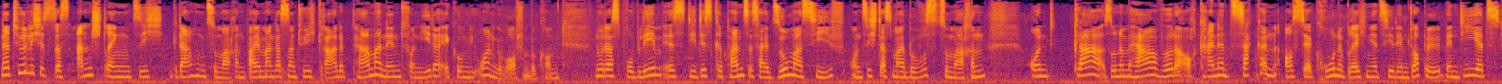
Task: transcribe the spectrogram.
Natürlich ist das anstrengend, sich Gedanken zu machen, weil man das natürlich gerade permanent von jeder Ecke um die Ohren geworfen bekommt. Nur das Problem ist, die Diskrepanz ist halt so massiv und sich das mal bewusst zu machen und Klar, so einem Herr würde auch keine Zacken aus der Krone brechen, jetzt hier dem Doppel. Wenn die jetzt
